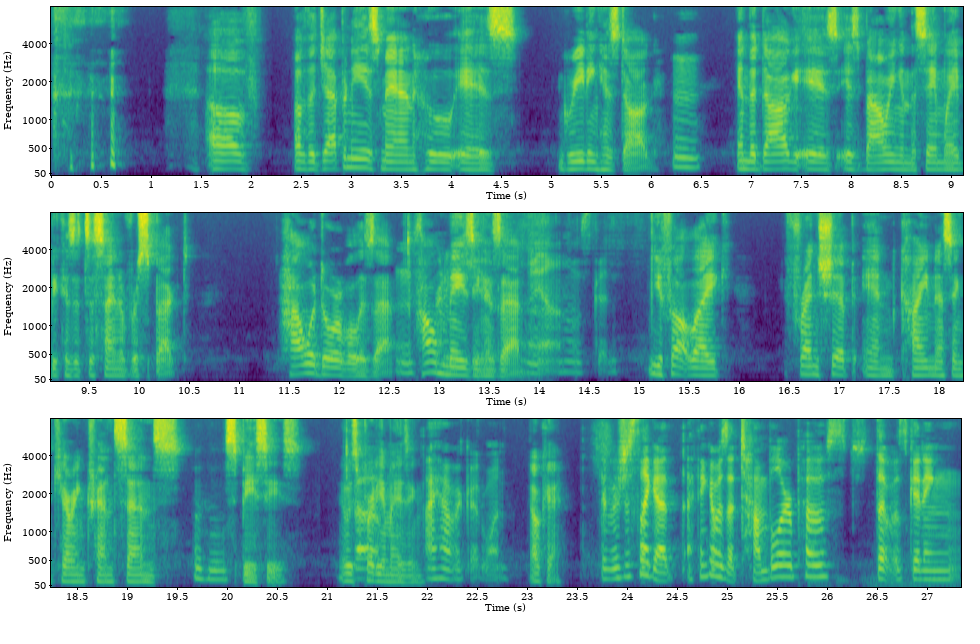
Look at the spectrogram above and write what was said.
of of the Japanese man who is greeting his dog, and the dog is is bowing in the same way because it's a sign of respect. How adorable is that? How amazing is that? Yeah, that was good. You felt like friendship and kindness and caring transcends species. It was pretty amazing. I have a good one. Okay. It was just like a, I think it was a Tumblr post that was getting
